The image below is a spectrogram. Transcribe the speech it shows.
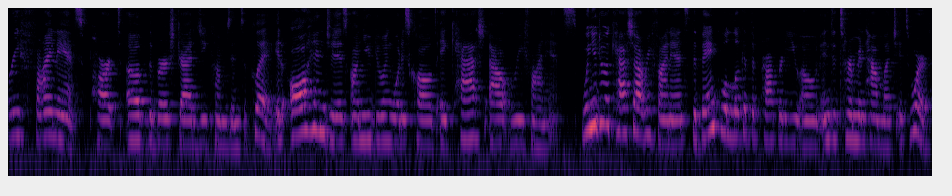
refinance part of the BRRRR strategy comes into play. It all hinges on you doing what is called a cash out refinance. When you do a cash out refinance, the bank will look at the property you own and determine how much it's worth.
